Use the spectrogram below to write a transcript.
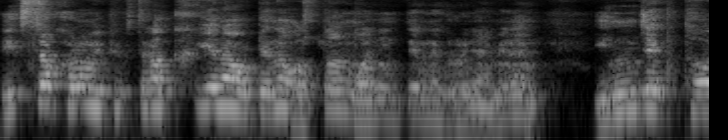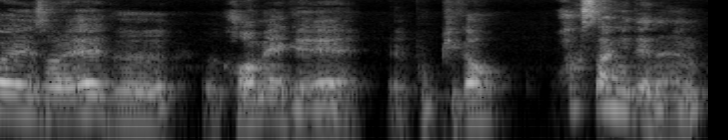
익스트라 컬럼 이펙트가 크게 나올 때는 어떤 원인 때문에 그러냐면은 인젝터에서의 그 검액의 부피가 확산이 되는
